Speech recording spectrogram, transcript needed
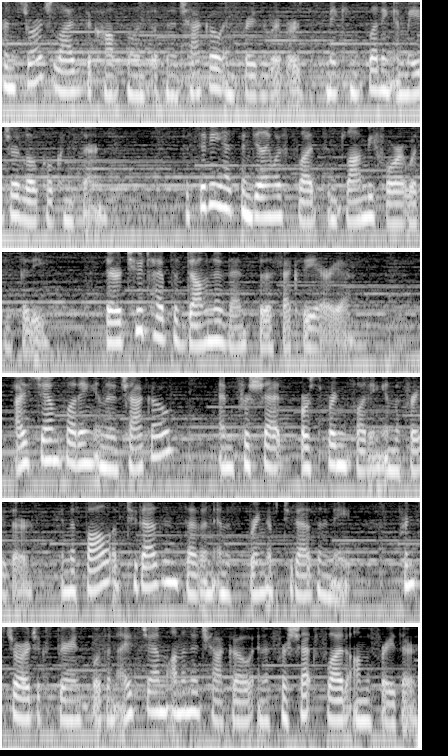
Prince George lies at the confluence of the Nechako and Fraser rivers, making flooding a major local concern. The city has been dealing with floods since long before it was a city. There are two types of dominant events that affect the area ice jam flooding in the Nechako and freshet or spring flooding in the Fraser. In the fall of 2007 and the spring of 2008, Prince George experienced both an ice jam on the Nechako and a freshet flood on the Fraser.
